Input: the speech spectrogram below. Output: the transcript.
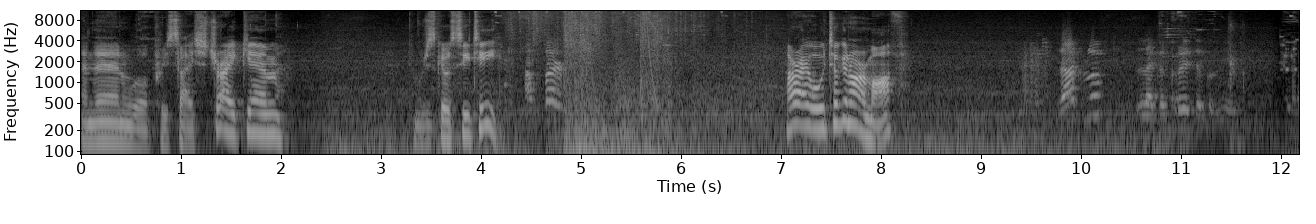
And then we'll precise strike him. We'll just go CT. All right, well, we took an arm off. That looked like a critical hit.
